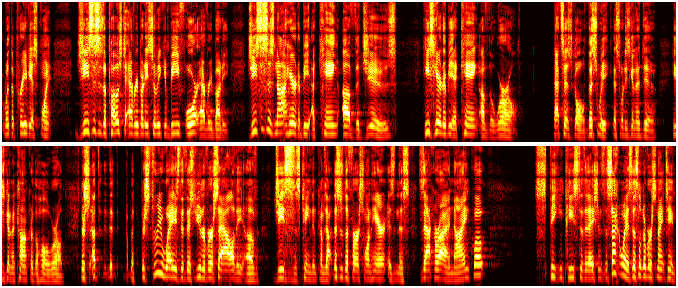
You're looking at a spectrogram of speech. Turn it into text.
with the previous point. Jesus is opposed to everybody so he can be for everybody. Jesus is not here to be a king of the Jews. He's here to be a king of the world. That's his goal this week. That's what he's going to do. He's going to conquer the whole world. There's, uh, there's three ways that this universality of Jesus' kingdom comes out. This is the first one here, is in this Zechariah 9 quote, speaking peace to the nations. The second way is this look at verse 19.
